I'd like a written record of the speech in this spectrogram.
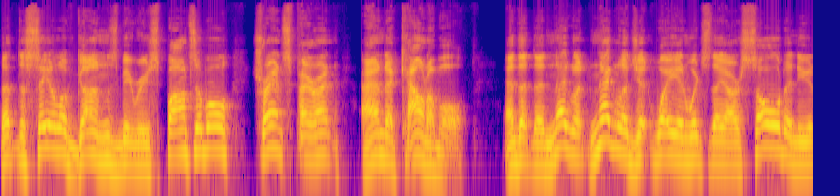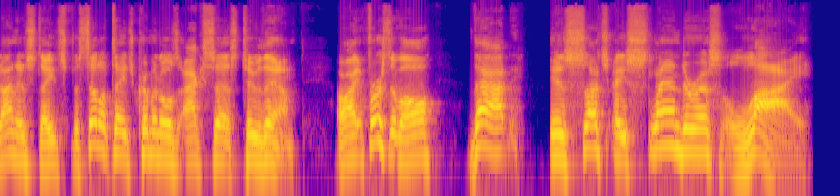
that the sale of guns be responsible, transparent, and accountable, and that the negligent way in which they are sold in the United States facilitates criminals' access to them. All right, first of all, that is such a slanderous lie.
